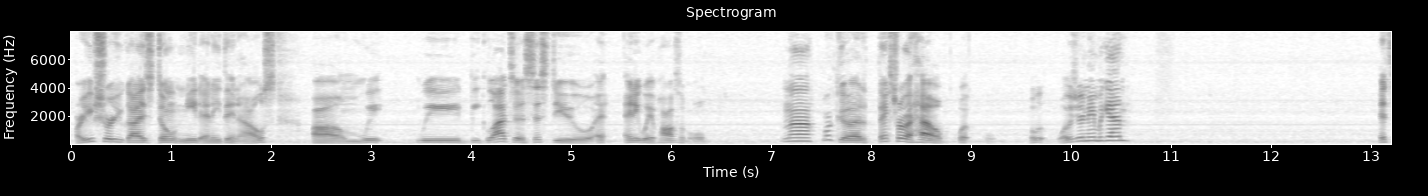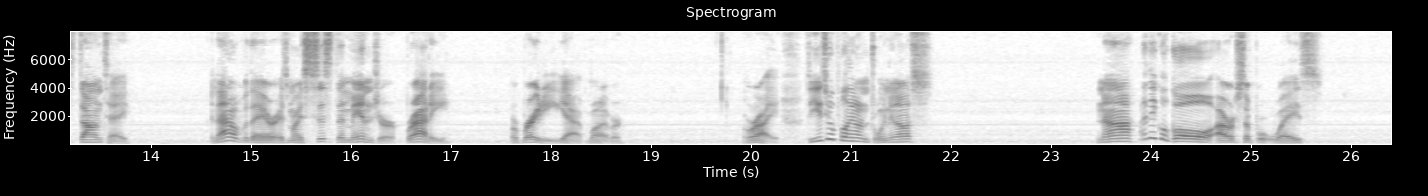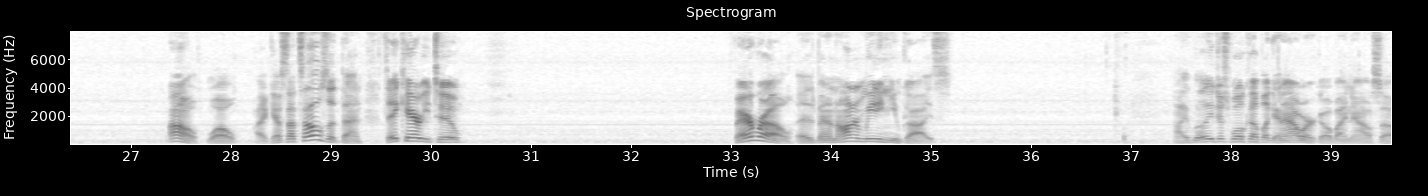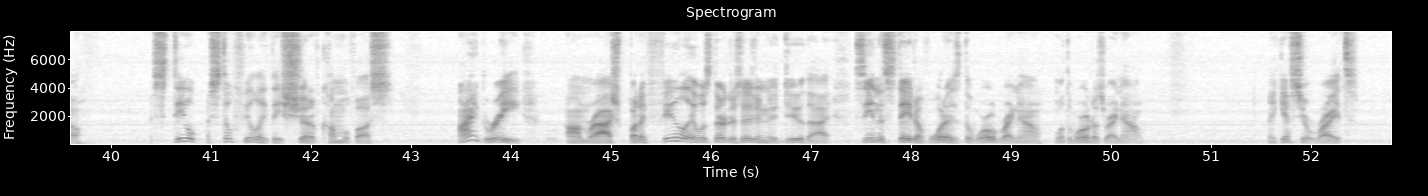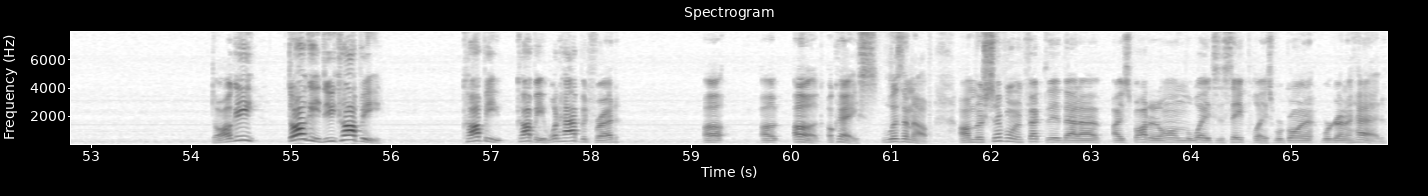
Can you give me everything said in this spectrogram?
Are you sure you guys don't need anything else? Um, we... We'd be glad to assist you any way possible. Nah, we're good. Thanks for the help. What, what, was your name again? It's Dante. And that over there is my assistant manager, Brady. Or Brady, yeah, whatever. Right. Do you two plan on joining us? Nah, I think we'll go our separate ways. Oh, well, I guess that settles it then. Take care, you two. Farewell. It has been an honor meeting you guys. I literally just woke up like an hour ago by now, so... I still, I still feel like they should have come with us. I agree, um, Rash, but I feel it was their decision to do that, seeing the state of what is the world right now, what the world is right now. I guess you're right. Doggy? Doggy, do you copy? Copy, copy. What happened, Fred? Uh, uh, ugh. Okay, listen up. Um, there's several infected that I, I spotted on the way to the safe place. We're going, we're gonna head.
